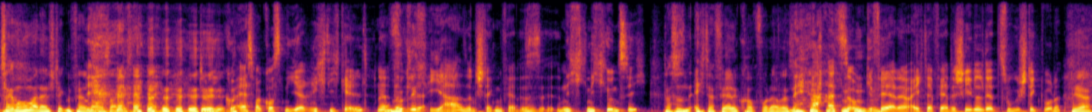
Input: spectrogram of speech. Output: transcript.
Zeig mal, hol mal dein Steckenpferd raus, Erstmal kosten die ja richtig Geld. Ne? Wirklich? Ist, ja, so ein Steckenpferd ist nicht, nicht günstig. Das ist ein echter Pferdekopf, oder was? Ja, so ungefähr. Der echter Pferdeschädel, der zugestickt wurde. Ja.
